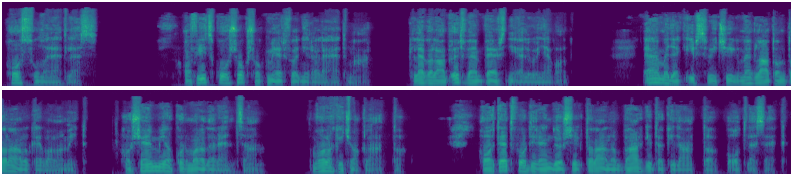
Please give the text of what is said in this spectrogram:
Hosszú menet lesz. A fickó sok-sok mérföldnyire lehet már. Legalább ötven percnyi előnye van. Elmegyek Ipswichig, meglátom, találok-e valamit. Ha semmi, akkor marad a rendszám. Valaki csak látta. Ha a Tedfordi rendőrség találna bárkit, aki látta, ott leszek.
